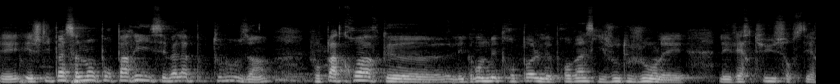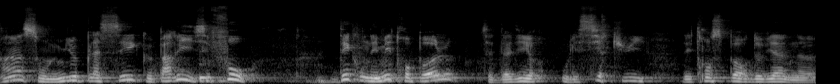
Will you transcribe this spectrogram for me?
Et, je ne dis pas seulement pour Paris, c'est valable pour Toulouse. Il hein. ne faut pas croire que les grandes métropoles de province qui jouent toujours les, vertus sur ce terrain sont mieux placées que Paris. C'est faux. Dès qu'on est métropole, c'est-à-dire où les circuits des transports deviennent euh,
